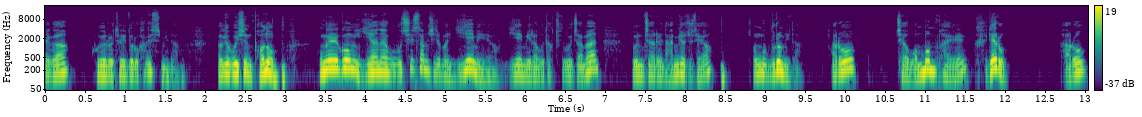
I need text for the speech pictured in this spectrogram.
제가 공유를 드리도록 하겠습니다. 여기 보이시는 번호 010-2199-7371번 EM이에요. EM이라고 딱 두 글자만 문자를 남겨주세요. 정보 무료입니다. 바로 제가 원본 파일 그대로 바로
